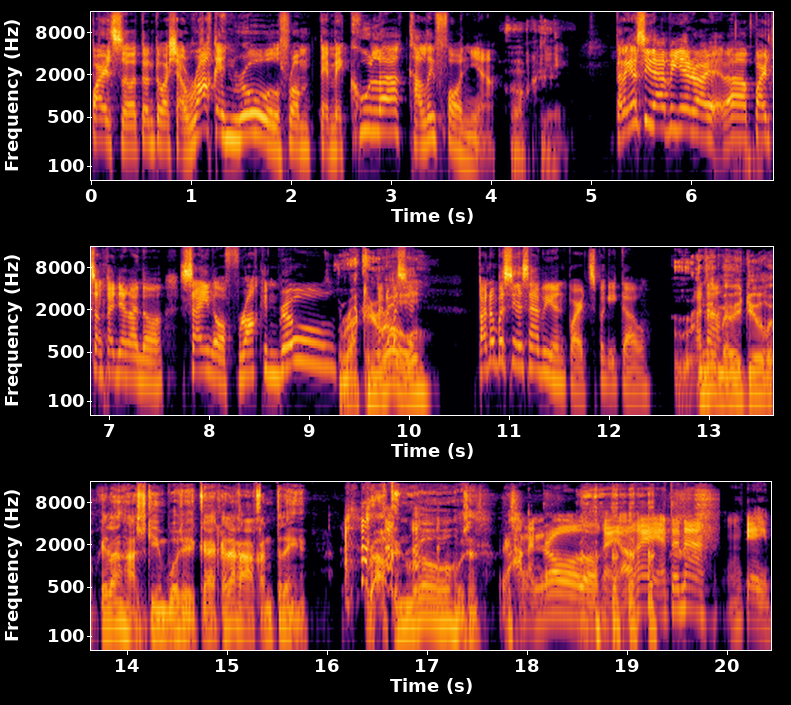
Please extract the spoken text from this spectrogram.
parts, so, tuntua siya, rock and roll from Temecula, California. Okay. Talagang sinabi niya, ah, parts ang kanyang ano, sign off, rock and roll. Rock and Ano ba roll. Paano ba sinasabi yun, parts, pag ikaw? Hindi, Ano? medyo, kailangan husky yung boses. Kaya, kailangan kakanta lang eh. Rock and roll. Rock and roll. Okay, okay. Eto na. Okay.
